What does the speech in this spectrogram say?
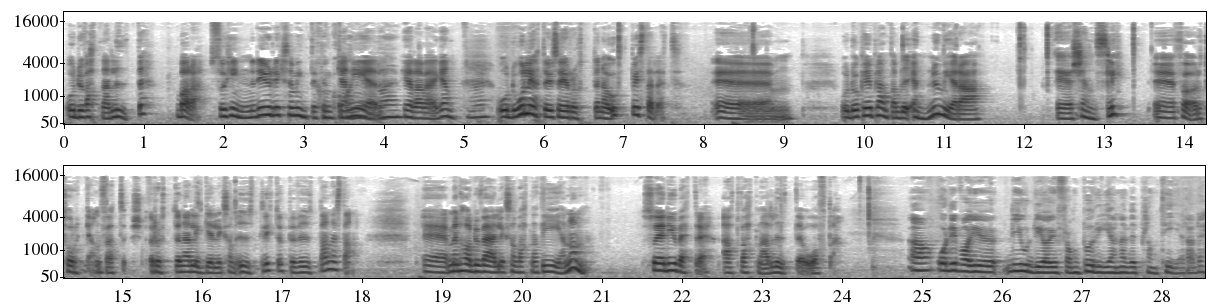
Och du vattnar lite bara. Så hinner det ju liksom inte sjunka ner, ner, hela vägen. Nej. Och då letar ju sig rötterna upp istället. Ehm, och då kan ju plantan bli ännu mera eh, känslig eh, för torkan för att rötterna ligger liksom ytligt uppe vid ytan nästan. Eh, men har du väl liksom vattnat igenom så är det ju bättre att vattna lite och ofta. Ja, och det, var ju, det gjorde jag ju från början när vi planterade.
